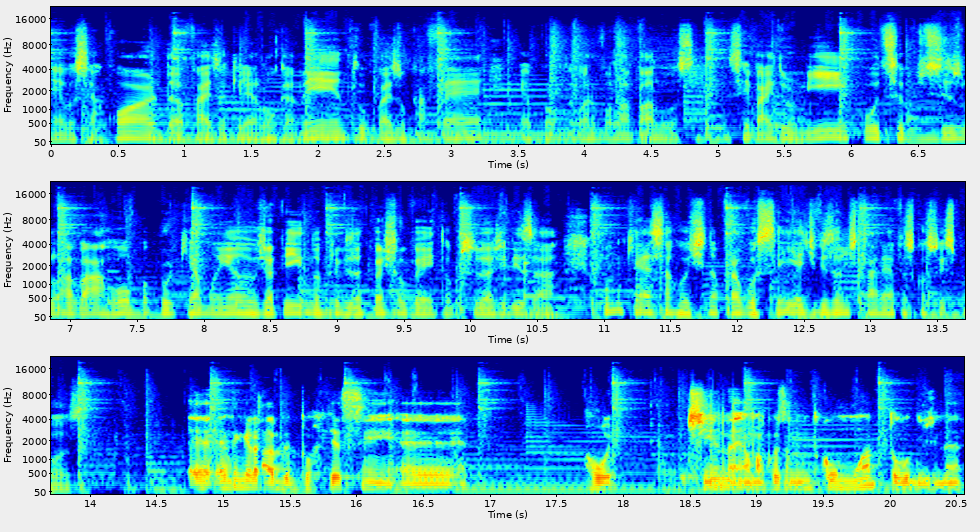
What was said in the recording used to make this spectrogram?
É, você acorda, faz aquele alongamento, faz um café, é pronto, agora eu vou lavar a louça. Você vai dormir, putz, eu preciso lavar a roupa porque amanhã eu já vi na previsão que vai chover, então eu preciso agilizar. Como que é essa rotina para você e a divisão de tarefas com a sua esposa? É, é engraçado, porque assim, é, rotina é uma coisa muito comum a todos, né?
